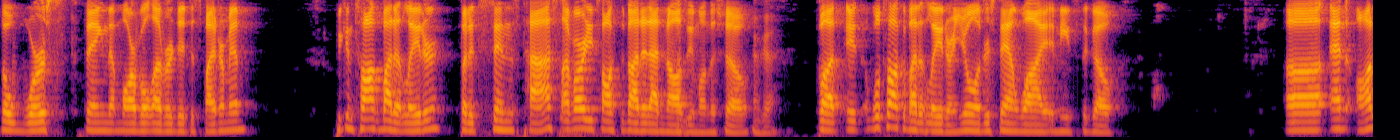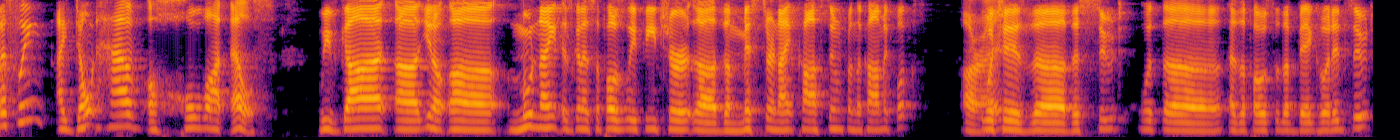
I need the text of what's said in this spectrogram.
the worst thing that Marvel ever did to Spider-Man. We can talk about it later, but it's sins past. I've already talked about it ad nauseum on the show, Okay. But it we'll talk about it later, and you'll understand why it needs to go. Uh, and honestly, I don't have a whole lot else. We've got, uh, you know, uh, Moon Knight is going to supposedly feature uh, the Mister Knight costume from the comic books, All right. which is the the suit with the as opposed to the big hooded suit.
